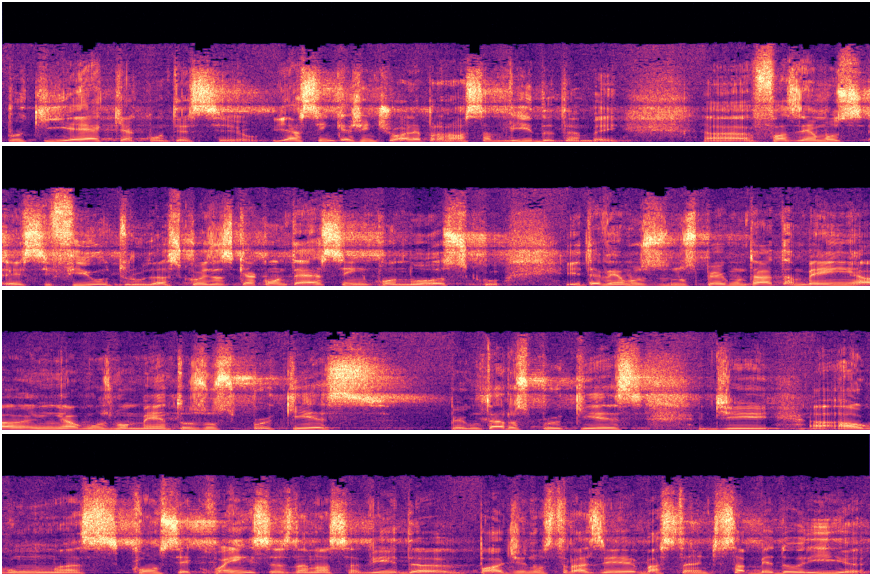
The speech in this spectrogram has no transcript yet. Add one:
Por que é que aconteceu? E é assim que a gente olha para a nossa vida também. Uh, fazemos esse filtro das coisas que acontecem conosco e devemos nos perguntar também, em alguns momentos, os porquês Perguntar os porquês de algumas consequências da nossa vida pode nos trazer bastante sabedoria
